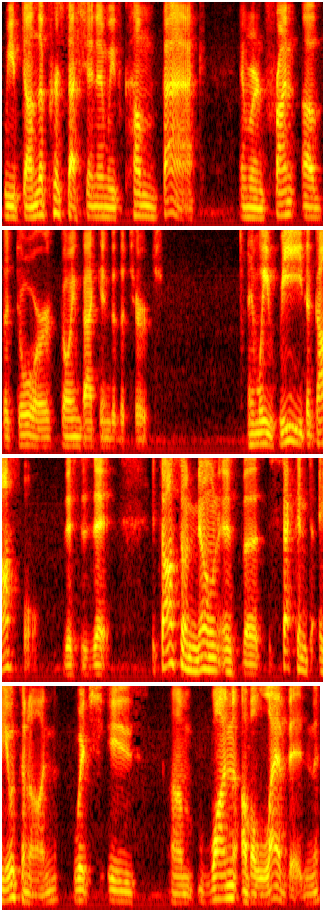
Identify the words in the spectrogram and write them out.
we've done the procession and we've come back and we're in front of the door going back into the church. And we read a gospel. This is it. It's also known as the second Eothinon, which is um, one of 11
